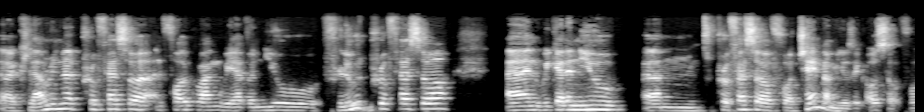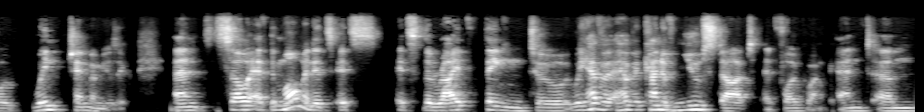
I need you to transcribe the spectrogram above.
uh, clarinet professor in Folkwang. We have a new flute professor. and we get a new um, professor for chamber music, also for wind chamber music. And so at the moment, it's it's it's the right thing to. We have a have a kind of new start at Folkwang, and um,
